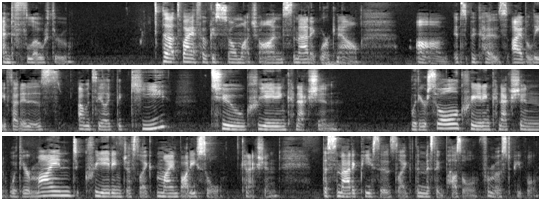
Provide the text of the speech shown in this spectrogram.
and flow through. So that's why I focus so much on somatic work now. Um, it's because I believe that it is, I would say, like the key to creating connection with your soul, creating connection with your mind, creating just like mind, body, soul connection. The somatic piece is like the missing puzzle for most people.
